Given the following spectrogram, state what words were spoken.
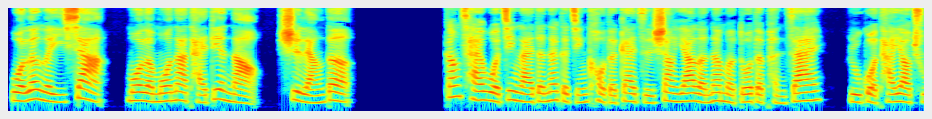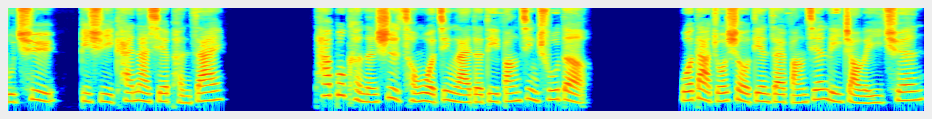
我愣了一下，摸了摸那台电脑，是凉的。刚才我进来的那个井口的盖子上压了那么多的盆栽，如果他要出去，必须移开那些盆栽。他不可能是从我进来的地方进出的。我打着手电在房间里找了一圈，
